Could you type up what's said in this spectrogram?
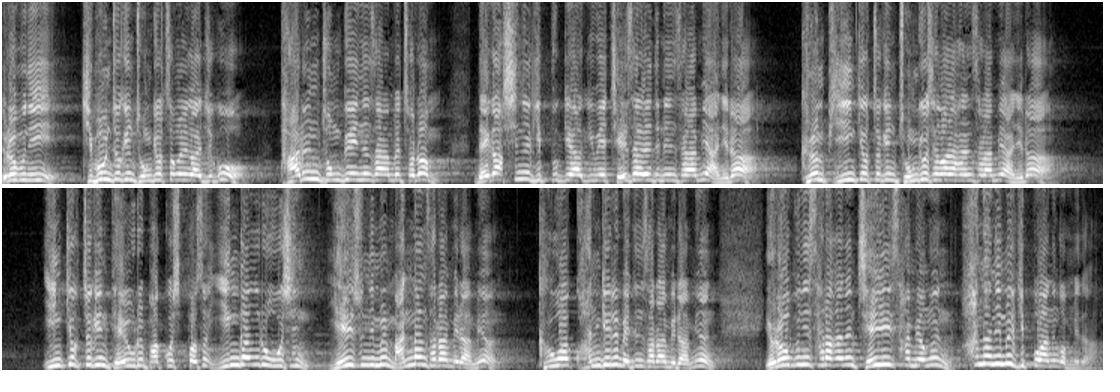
여러분이 기본적인 종교성을 가지고 다른 종교에 있는 사람들처럼 내가 신을 기쁘게 하기 위해 제사를 드리는 사람이 아니라 그런 비인격적인 종교 생활을 하는 사람이 아니라 인격적인 대우를 받고 싶어서 인간으로 오신 예수님을 만난 사람이라면 그와 관계를 맺은 사람이라면 여러분이 살아가는 제일 사명은 하나님을 기뻐하는 겁니다.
